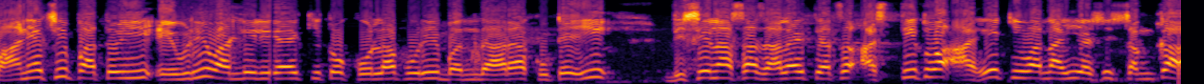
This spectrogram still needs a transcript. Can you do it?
पाण्याची पातळी एवढी वाढलेली आहे की तो कोल्हापुरी बंधारा कुठेही दिसेनासा झालाय. त्याचं अस्तित्व आहे किंवा नाही अशी शंका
